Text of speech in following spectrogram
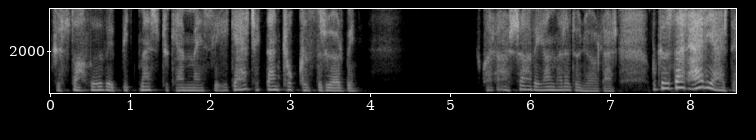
Küstahlığı ve bitmez tükenmezliği gerçekten çok kızdırıyor beni. Yukarı aşağı ve yanlara dönüyorlar. Bu gözler her yerde.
